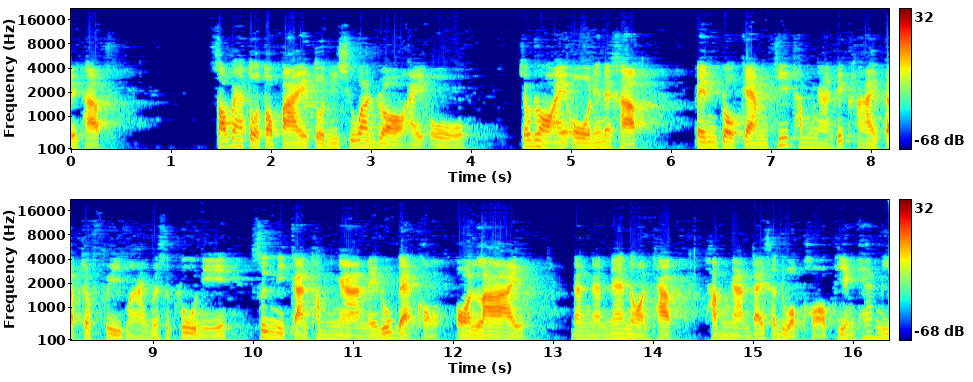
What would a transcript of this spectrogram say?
ด้วยครับ ซอฟต์แวร์ตัวต่อไปตัวนี้ชื่อว่า Draw.io เจ้า Draw.io เนี่ยนะครับ เป็นโปรแกรมที่ทำงานคล้ายๆกับเจ้า FreeMind เมื่อสักครู่นี้ ซึ่งมีการทำงานในรูปแบบของออนไลน์ ดังนั้นแน่นอนครับทำงานได้สะดวกขอเพียงแค่มี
